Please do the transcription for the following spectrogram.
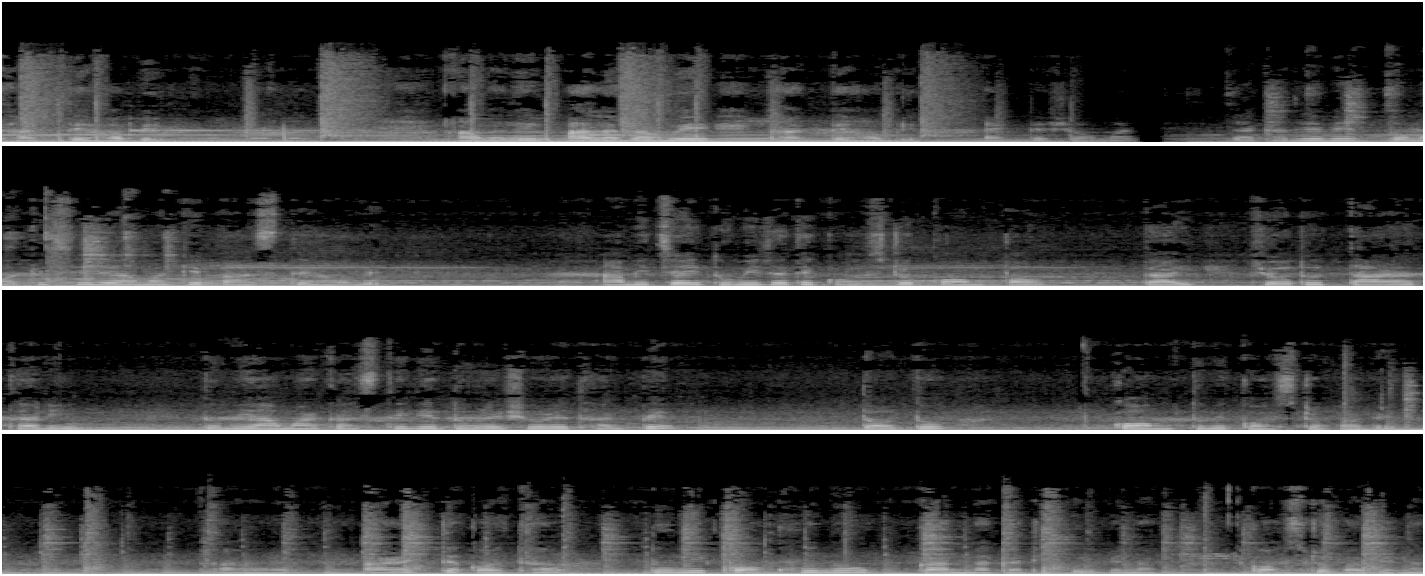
থাকতে হবে। আমাদের আলাদা হয়ে থাকতে হবে। একটা সময় দেখা যাবে তোমাকে ছেড়ে আমাকে বাঁচতে হবে। আমি চাই তুমি যাতে কষ্ট কম পাও। তাই যত তাড়াতাড়ি তুমি আমার কাছ থেকে দূরে সরে থাকবে, তত কম তুমি কষ্ট পাবে। একটা কথা, তুমি কখনো কান্নাকাটি করবে না, কষ্ট পাবে না।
